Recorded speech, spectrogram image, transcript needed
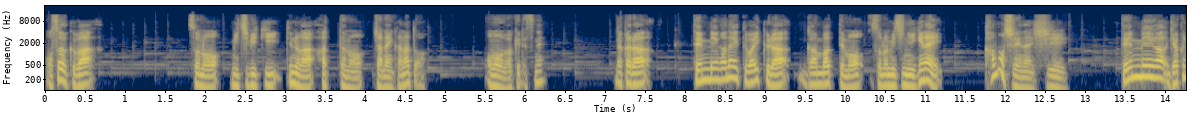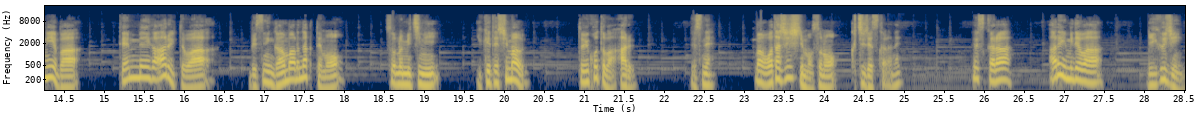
おそらくは、その導きっていうのがあったのじゃないかなと思うわけですね。だから、店名がないとはいくら頑張ってもその道に行けないかもしれないし、店名が逆に言えば、店名がある人は別に頑張らなくてもその道にいけてしまうということはあるですね。まあ私自身もその口ですからね。ですから、ある意味では理不尽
